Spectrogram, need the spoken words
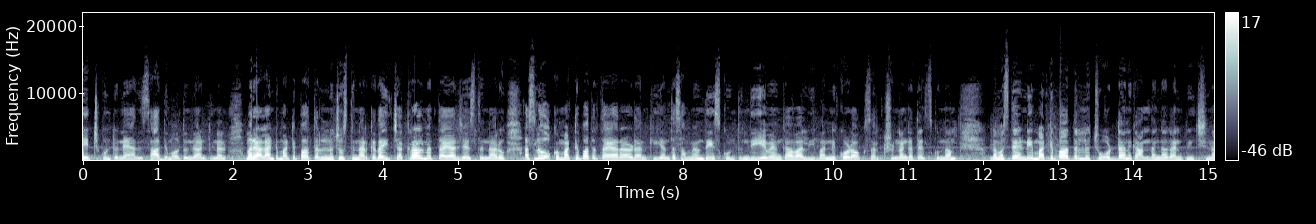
నేర్చుకుంటూనే అది సాధ్యమవుతుంది అంటున్నారు. మరి అలాంటి మట్టి పాత్రలను చూస్తున్నారు కదా ఈ చక్రాల మీద తయారు చేస్తున్నారు. అసలు ఒక మట్టి పాత్ర తయారవడానికి ఎంత సమయం తీసుకుంటుంది ఏమేం కావాలి ఇవన్నీ కూడా ఒకసారి క్షుణ్ణంగా తెలుసుకుందాం. నమస్తే అండి. మట్టి పాత్రలు చూడడానికి అందంగా కనిపించిన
